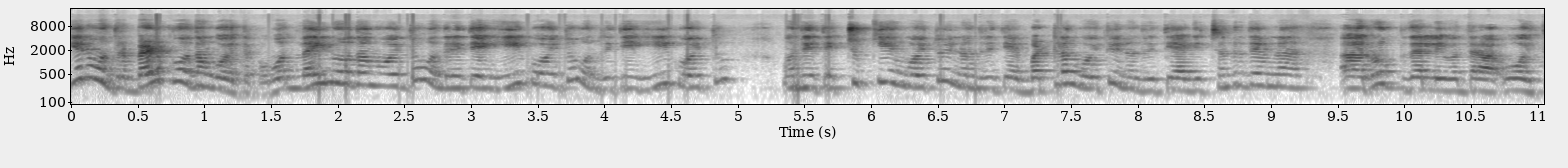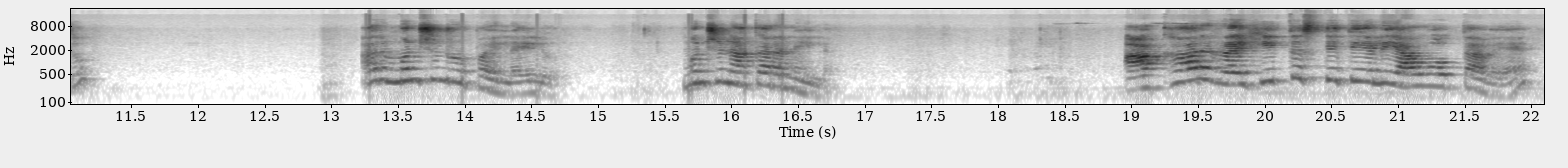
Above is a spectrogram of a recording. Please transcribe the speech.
ಏನೋ ಒಂದ್ರ ಬೆಳಕು ಹೋದಂಗೆ ಹೋಯ್ತಪ್ಪ. ಒಂದು ಲೈನ್ ಹೋದಂಗೆ ಹೋಯ್ತು, ಒಂದು ರೀತಿಯಾಗಿ ಹೀಗೆ ಹೋಯ್ತು, ಒಂದು ರೀತಿಯಾಗಿ ಹೀಗೆ ಹೋಯ್ತು, ಒಂದು ರೀತಿಯಾಗಿ ಚುಕ್ಕಿ ಹಂಗೆ ಹೋಯ್ತು, ಇನ್ನೊಂದು ರೀತಿಯಾಗಿ ಬಟ್ಲಂಗ್ ಹೋಯ್ತು, ಇನ್ನೊಂದು ರೀತಿಯಾಗಿ ಚಂದ್ರದೇವನ ರೂಪದಲ್ಲಿ ಒಂಥರ ಹೋಯ್ತು. ಆದ್ರೆ ಮನುಷ್ಯನ ರೂಪ ಇಲ್ಲ, ಇಲ್ಲೂ. ಮನುಷ್ಯನ ಆಕಾರನೇ ಇಲ್ಲ. ಆಕಾರ ರಹಿತ ಸ್ಥಿತಿಯಲ್ಲಿ ಯಾವ ಹೋಗ್ತಾವೆ?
